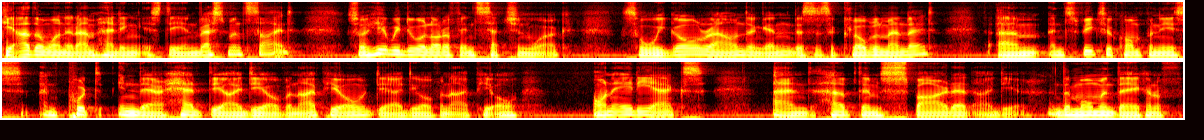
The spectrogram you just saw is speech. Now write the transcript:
the other one that I'm heading is the investment side. So here we do a lot of inception work. So we go around again. This is a global mandate, um, and speak to companies and put in their head the idea of an IPO, the idea of an IPO on ADX and help them spar that idea. The moment they kind of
